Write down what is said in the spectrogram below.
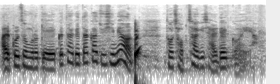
알콜솜으로 깨끗하게 닦아주시면 더 접착이 잘 될 거예요.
